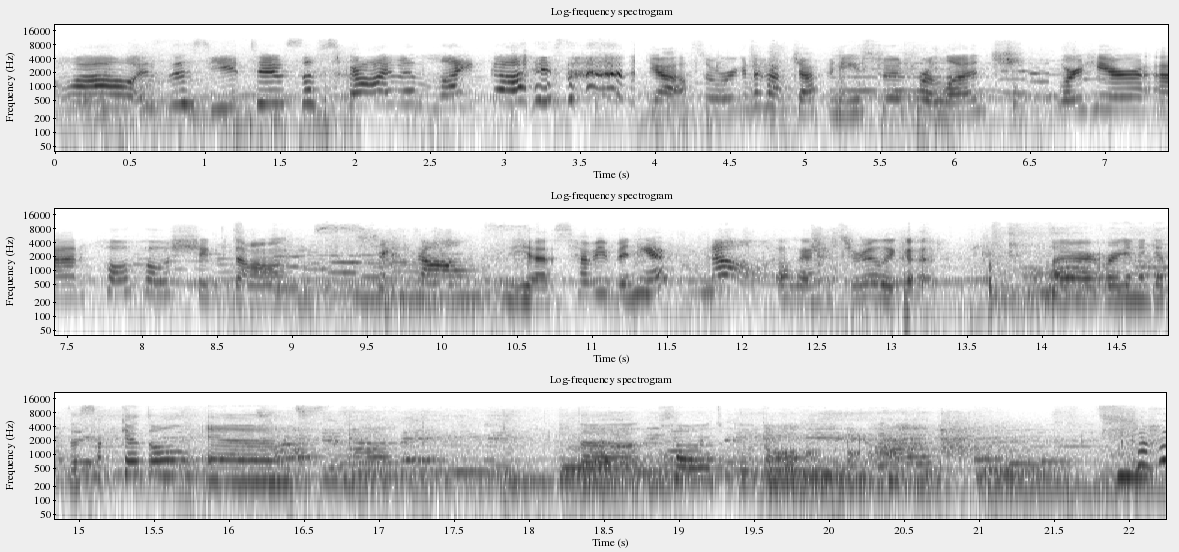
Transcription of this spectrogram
Wow, is this YouTube? Subscribe and like, guys. yeah, so we're gonna have Japanese food for lunch. We're here at Ho Ho Shikdongs. Shikdongs. Yes, have you been here? No. Okay, it's really good. Alright, we're gonna get the sakedong and the cold udon.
